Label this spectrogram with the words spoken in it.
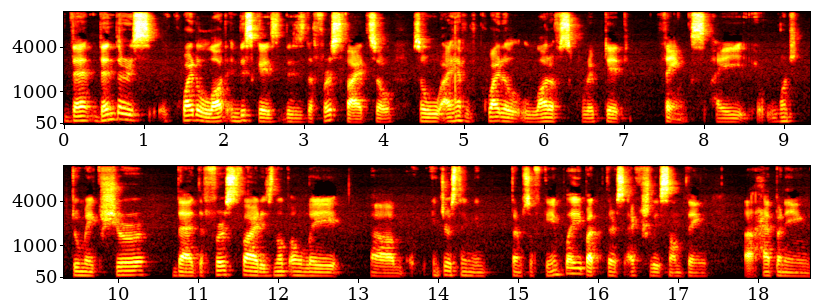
then, then there is quite a lot, in this case this is the first fight, so, so I have quite a lot of scripted things. I want to make sure that the first fight is not only um, interesting in terms of gameplay, but there's actually something uh, happening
